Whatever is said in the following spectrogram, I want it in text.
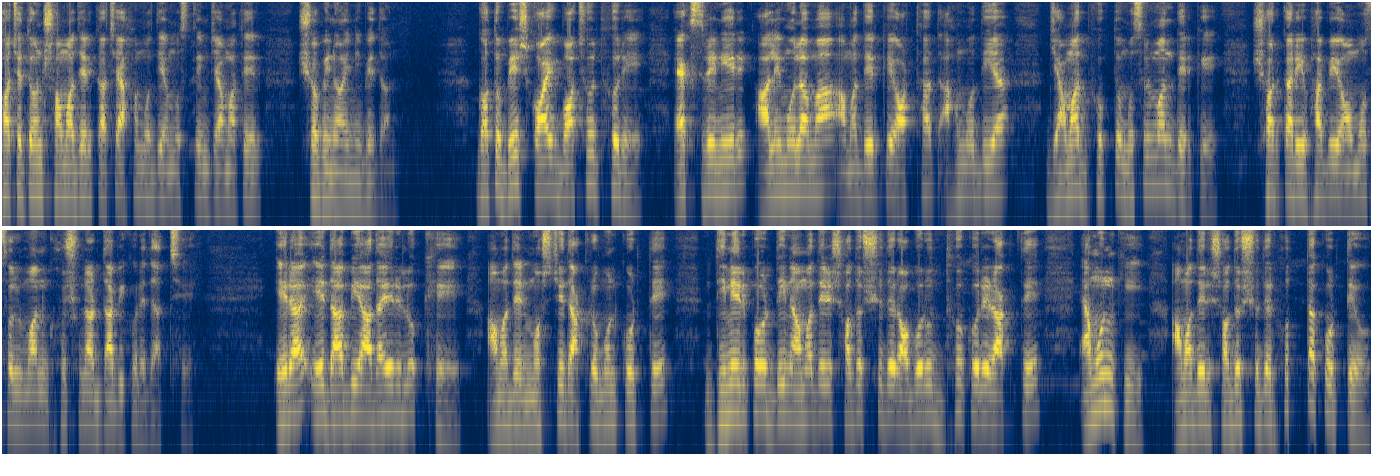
সচেতন সমাজের কাছে আহমদিয়া মুসলিম জামাতের সবিনয় নিবেদন। গত বেশ কয়েক বছর ধরে এক শ্রেণির আলিমোলামা আমাদেরকে অর্থাৎ আহমদিয়া জামাতভুক্ত মুসলমানদেরকে সরকারিভাবে অমুসলমান ঘোষণার দাবি করে যাচ্ছে। এরা এ দাবি আদায়ের লক্ষ্যে আমাদের মসজিদ আক্রমণ করতে, দিনের পর দিন আমাদের সদস্যদের অবরুদ্ধ করে রাখতে, এমনকি আমাদের সদস্যদের হত্যা করতেও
